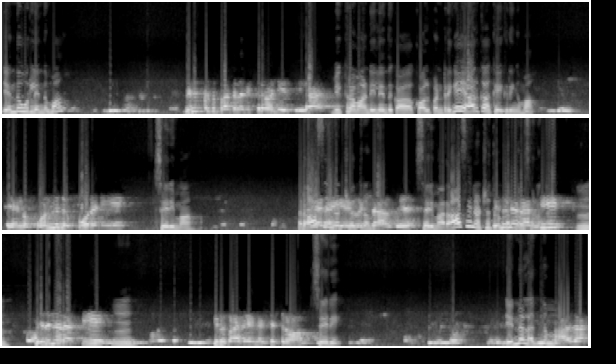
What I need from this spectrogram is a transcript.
எந்த ஊர்ல இருந்துமா விழுப்புரத்து பக்கத்துல விக்கிரவாண்டி இருக்குல்ல? விக்ரவாண்டில இருந்து கா- கால் பண்றீங்க. யாருக்கா கேக்குறீங்கம்மா? எங்க பொண்ணுக்கு பூரணி. சரிம்மா. ராசி நட்சத்திரம். சரிம்மா. ராசி நட்சத்திரம் மிதுன லக்னம் ராசி. மிதுன ராசி. திருவாதிரை நட்சத்திரம். சரி. என்ன லக்னம்மா? அதான்.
